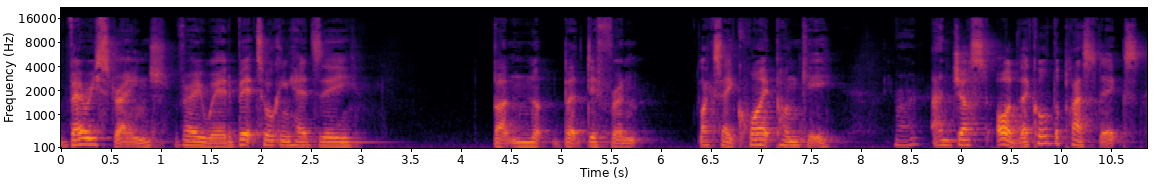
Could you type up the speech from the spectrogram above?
very strange, very weird, a bit talking headsy, but not, but different. Like I say, quite punky Right. and just odd. They're called the Plastics,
